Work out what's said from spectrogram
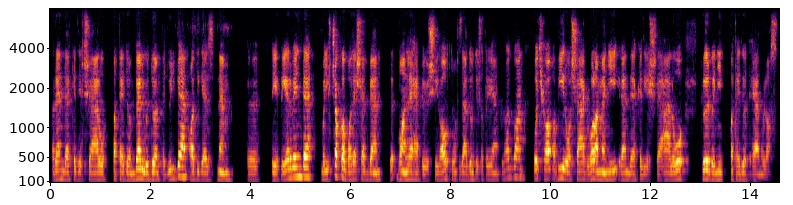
a rendelkezésre álló határidőn belül dönt egy ügyben, addig ez nem lép érvénybe, vagyis csak abban az esetben van lehetőség automatizált döntéshozatal ilyen pillanatban, hogyha a bíróság valamennyi rendelkezésre álló törvényi határidőt elmulaszt.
